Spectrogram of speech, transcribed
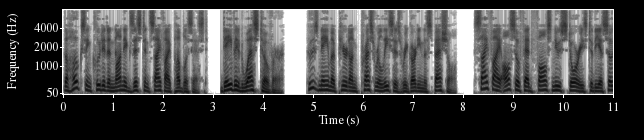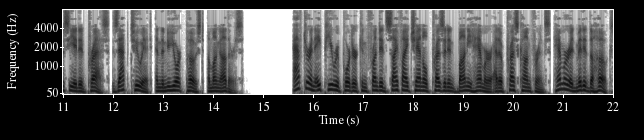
The hoax included a non-existent sci-fi publicist, David Westover, whose name appeared on press releases regarding the special. Sci-Fi also fed false news stories to the Associated Press, Zap2it, and The New York Post, among others. After an AP reporter confronted Sci-Fi Channel president Bonnie Hammer at a press conference, Hammer admitted the hoax,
